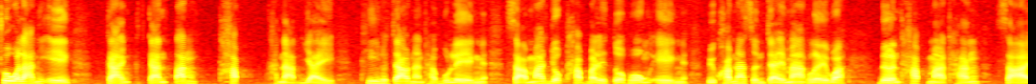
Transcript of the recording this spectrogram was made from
ช่วงเวลานี้เอง การการตั้งทัพขนาดใหญ่ที่พระเจ้านันทบุเรีเนี่ยสามารถยกทัพมาได้ตัวพระองค์เองเนี่ยมีความน่าสนใจมากเลยว่า เดินทัพมาทั้งสาย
